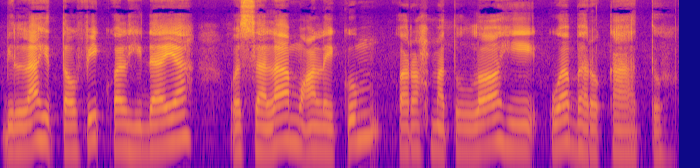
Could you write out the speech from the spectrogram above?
Billahi taufik wal hidayah. Wassalamualaikum warahmatullahi wabarakatuh.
